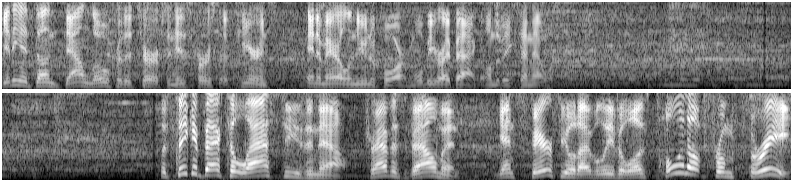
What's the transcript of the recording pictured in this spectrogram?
getting it done down low for the Terps in his first appearance in a Maryland uniform. We'll be right back on the Big Ten Network. Let's take it back to last season now. Travis Valmon against Fairfield, I believe it was, pulling up from three.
